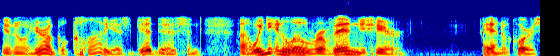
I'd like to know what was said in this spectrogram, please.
you know your uncle Claudius did this, and uh, we need a little revenge here." And of course,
